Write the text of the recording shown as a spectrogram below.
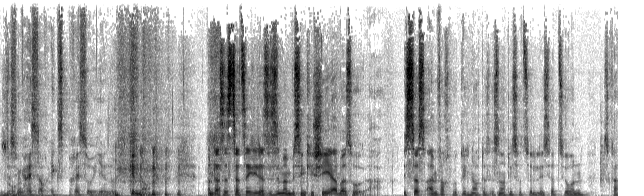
So. Deswegen heißt es auch Espresso hier, ne? Genau. Und das ist tatsächlich, das ist immer ein bisschen Klischee, aber so ist das einfach wirklich noch, das ist noch die Sozialisation des, Ka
